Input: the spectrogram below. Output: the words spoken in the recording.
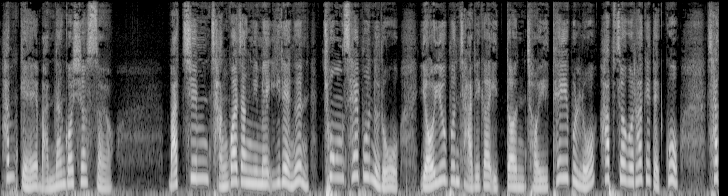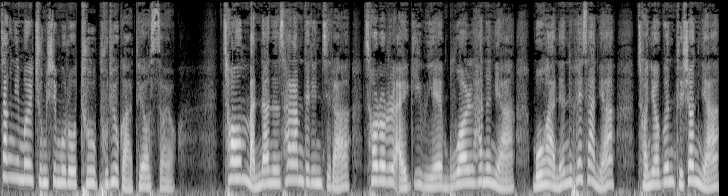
함께 만난 것이었어요. 마침 장 과장님의 일행은 총 세분으로 여유분 자리가 있던 저희 테이블로 합석을 하게 됐고 사장님을 중심으로 두 부류가 되었어요. 처음 만나는 사람들인지라 서로를 알기 위해 무얼 하느냐, 뭐 하는 회사냐, 저녁은 드셨냐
